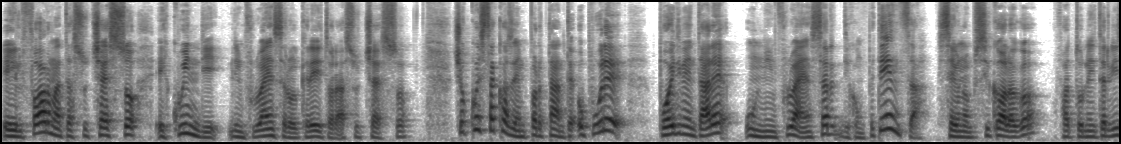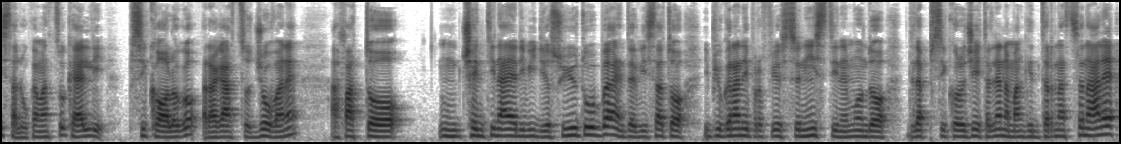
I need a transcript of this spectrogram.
e il format ha successo e quindi l'influencer o il creator ha successo? Cioè questa cosa è importante. Oppure puoi diventare un influencer di competenza. Sei uno psicologo? Ho fatto un'intervista a Luca Mazzucchelli, psicologo, ragazzo giovane, ha fatto centinaia di video su YouTube, ha intervistato i più grandi professionisti nel mondo della psicologia italiana ma anche internazionale,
